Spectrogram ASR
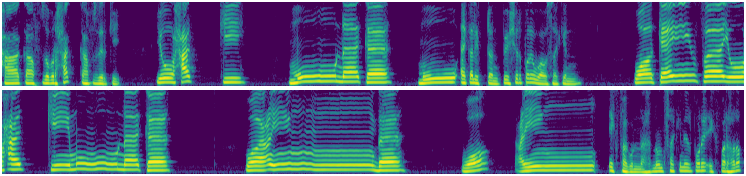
হা কাফ জবর হাক কাফ জের কি ইউ হাক কি মুনাকা মু একালিফটান পেশের পরে ওয়াও সাকিন وكيف يحكمونك وعند وعين ইকফা গুন্না নুন সাকিনের পরে ইকফার হরফ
